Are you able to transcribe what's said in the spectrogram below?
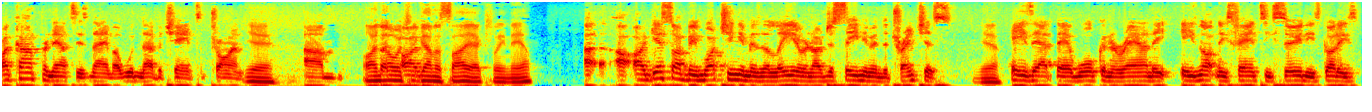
I can't pronounce his name. I wouldn't have a chance of trying. Yeah. Um, I know what you're going to say actually now. I, I guess I've been watching him as a leader, and I've just seen him in the trenches. Yeah. He's out there walking around. He, he's not in his fancy suit. He's got his.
